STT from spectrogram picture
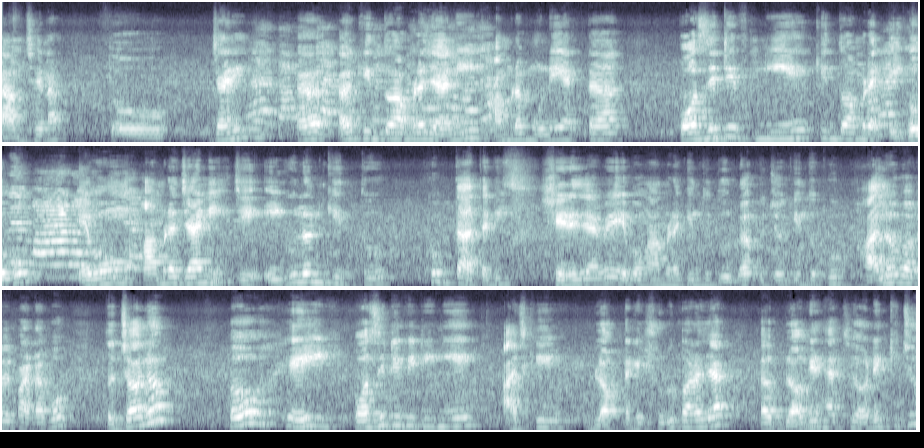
নামছে না। তো জানি না কিন্তু আমরা জানি, আমরা মনে একটা পজিটিভ নিয়ে কিন্তু আমরা এগোবো এবং আমরা জানি যে এইগুলো কিন্তু খুব তাড়াতাড়ি সেরে যাবে এবং আমরা কিন্তু দুর্গাপুজো কিন্তু খুব ভালোভাবে পাঠাবো। তো চলো ও এই পজিটিভিটি নিয়ে আজকে ব্লগটাকে শুরু করা যাক। ব্লগে থাকছে অনেক কিছু।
